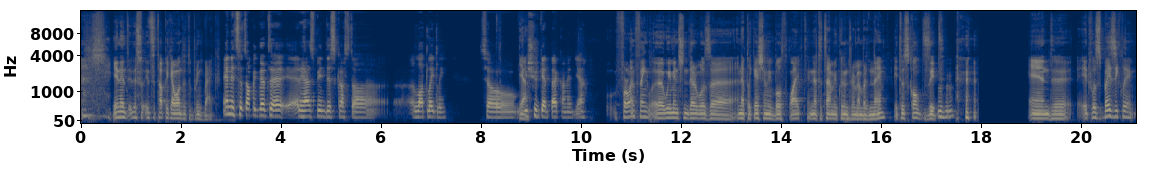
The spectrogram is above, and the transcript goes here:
and it, it's, it's, a topic I wanted to bring back. And it's a topic that uh, it has been discussed uh, a lot lately, so yeah. you should get back on it. Yeah for one thing, uh, we mentioned there was a, an application we both liked, and at the time we couldn't remember the name. It was called Zite. Mm-hmm. and uh, it was basically,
